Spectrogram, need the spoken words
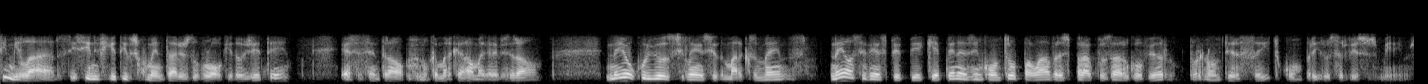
similares e significativos comentários do Bloco e do UGT, essa central nunca marcará uma greve geral, nem ao curioso silêncio de Marcos Mendes, nem ao CDSPP, que apenas encontrou palavras para acusar o governo por não ter feito cumprir os serviços mínimos.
